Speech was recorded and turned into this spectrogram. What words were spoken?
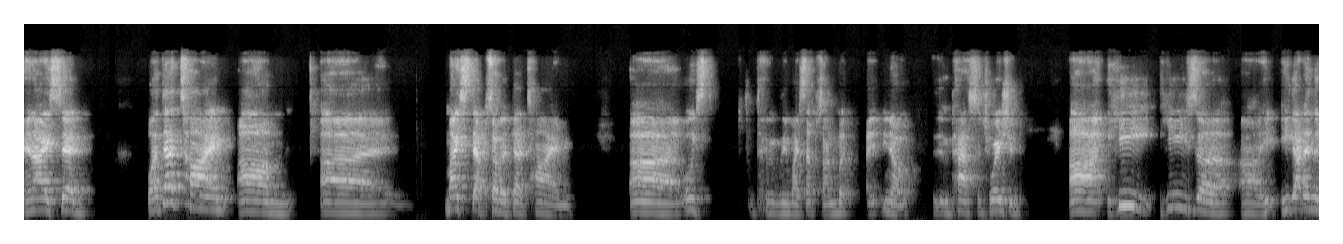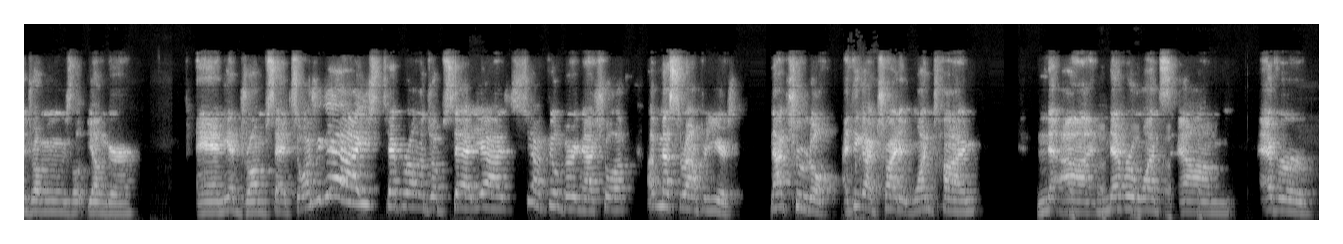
And I said, "Well, at that time, um, uh, my stepson at that time, uh, well, he's technically my stepson, but uh, you know, in past situation, uh, he he's uh, uh he, he got into drumming when he was younger, and he had drum set. So I was like, yeah, I used to tap around the drum set. Yeah, it's, yeah, I feel very natural. I've, I've messed around for years. Not true at all. I think I tried it one time. Uh, never once um, ever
